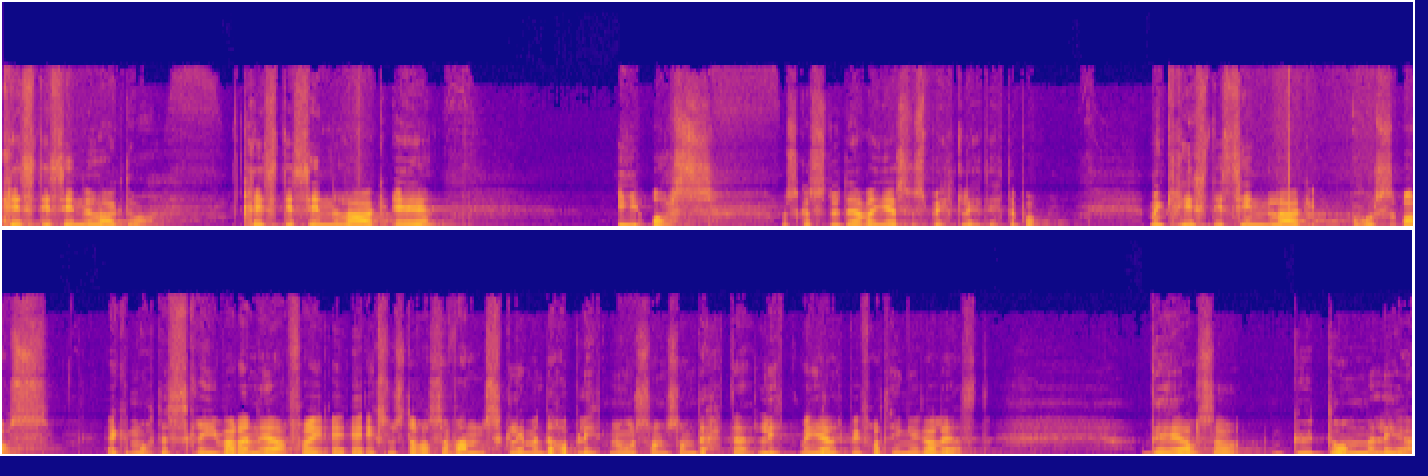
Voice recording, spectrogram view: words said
Kristi sinnelag, da. Kristi sinnelag er i oss. Vi skal studere Jesus bitte litt etterpå. Men Kristi sinnelag hos oss Jeg måtte skrive det ned, for jeg, jeg, jeg syns det var så vanskelig. Men det har blitt noe sånn som dette, litt med hjelp fra ting jeg har lest. Det er altså guddommelige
